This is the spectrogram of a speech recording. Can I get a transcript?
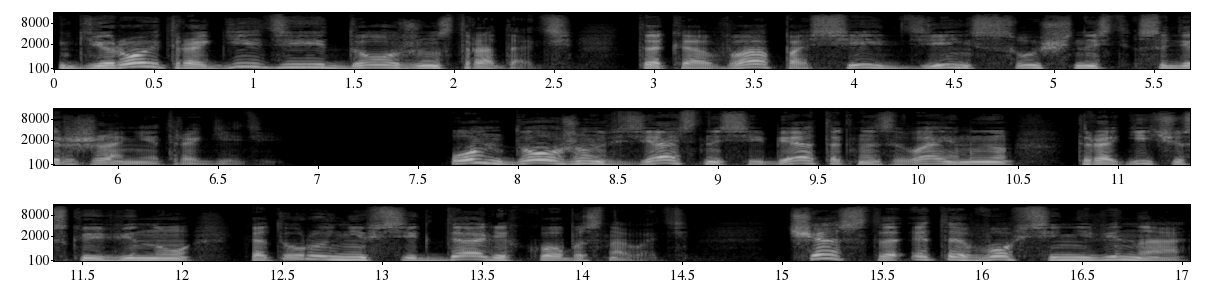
Герой трагедии должен страдать. Такова по сей день сущность содержания трагедии он должен взять на себя так называемую трагическую вину, которую не всегда легко обосновать. Часто это вовсе не вина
